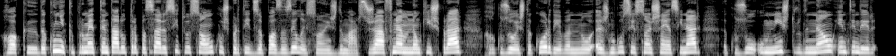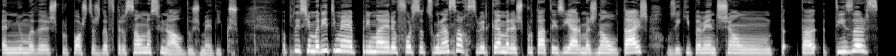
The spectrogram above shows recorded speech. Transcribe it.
Roque da Cunha, que promete tentar ultrapassar a situação com os partidos após as eleições de março. Já a FNAM não quis esperar, recusou este acordo e abandonou as negociações sem assinar, acusou o ministro de não entender a nenhuma das propostas da Federação Nacional dos Médicos. A Polícia Marítima é a primeira força de segurança a receber câmaras portáteis e armas não letais. Os equipamentos são teasers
